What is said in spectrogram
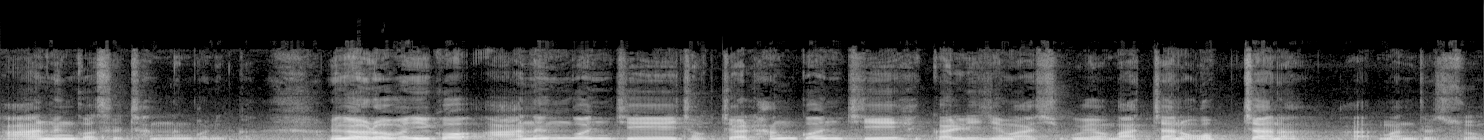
아는 것을 찾는 거니까. 그러니까 여러분 이거 아는 건지 적절한 건지 헷갈리지 마시고요. 맞잖아. 없잖아. 아, 만들 수.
